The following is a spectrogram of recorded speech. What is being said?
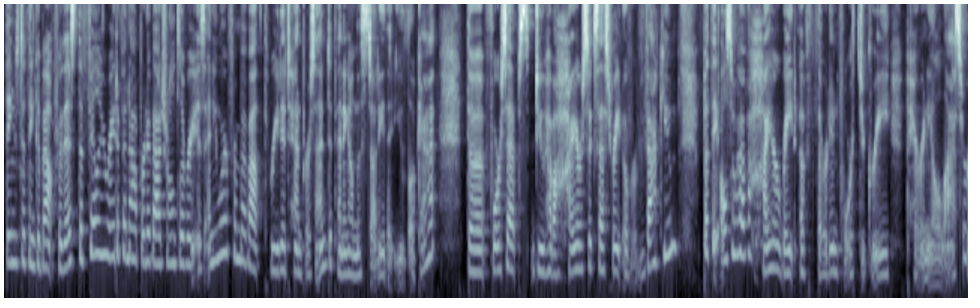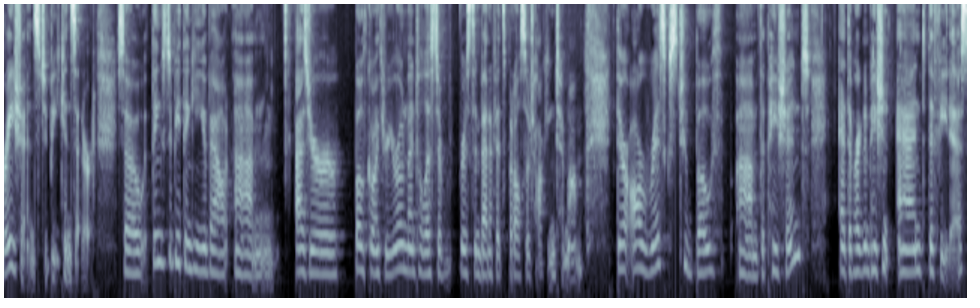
Things to think about for this the failure rate of an operative vaginal delivery is anywhere from about 3 to 10%, depending on the study that you look at. The forceps do have a higher success rate over vacuum, but they also have a higher rate of third and fourth degree perineal lacerations to be considered. So, things to be thinking about um, as you're both going through your own mental list of risks and benefits, but also talking to mom. There are risks to both um, the patient at the pregnant patient and the fetus.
